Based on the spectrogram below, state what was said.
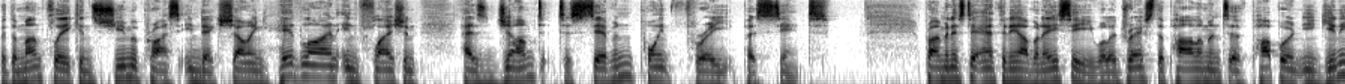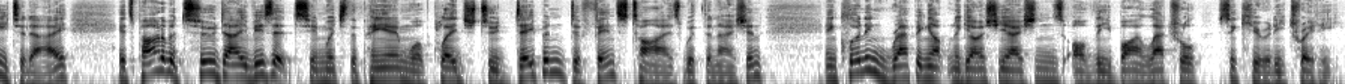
with the monthly consumer price index showing headline inflation has jumped to 7.3%. Prime Minister Anthony Albanese will address the Parliament of Papua New Guinea today. It's part of a two day visit in which the PM will pledge to deepen defence ties with the nation including wrapping up negotiations of the bilateral security treaty.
